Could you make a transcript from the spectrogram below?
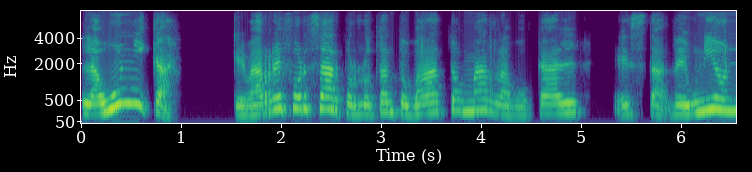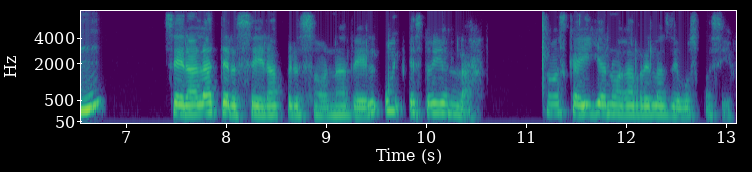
la única que va a reforzar, por lo tanto va a tomar la vocal esta de unión, será la tercera persona del, uy, estoy en la, no es que ahí ya no agarré las de voz pasiva.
